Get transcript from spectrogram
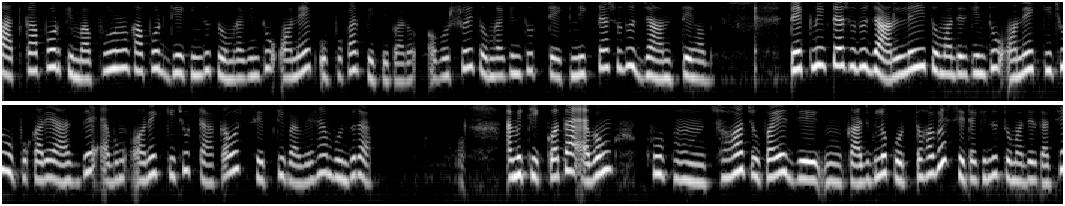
বাদ কাপড় কিংবা পুরনো কাপড় দিয়ে কিন্তু তোমরা কিন্তু অনেক উপকার পেতে পারো। অবশ্যই তোমরা কিন্তু টেকনিকটা শুধু জানতে হবে। টেকনিকটা শুধু জানলেই তোমাদের কিন্তু অনেক কিছু উপকারে আসবে এবং অনেক কিছু টাকাও সেফটি পাবে হ্যাঁ বন্ধুরা? আমি ঠিক কথা এবং খুব সহজ উপায়ে যে কাজগুলো করতে হবে সেটা কিন্তু তোমাদের কাছে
